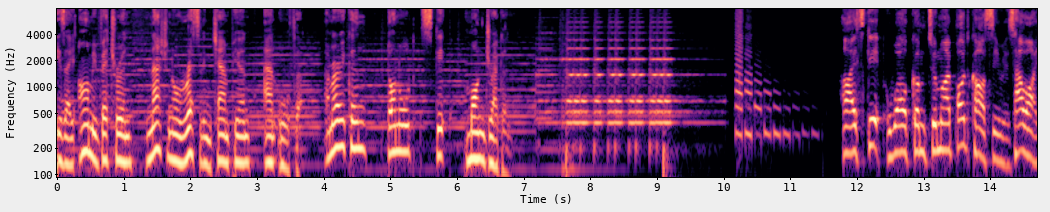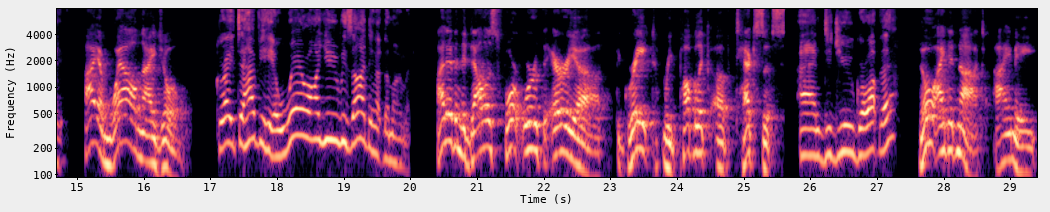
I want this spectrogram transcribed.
is a Army veteran, national wrestling champion, and author, American Donald Skip Mondragon. Hi, Skip. Welcome to my podcast series. How are you? I am well, Nigel. Great to have you here. Where are you residing at the moment? I live in the Dallas Fort Worth area, the great Republic of Texas. And did you grow up there? No, I did not. I'm a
